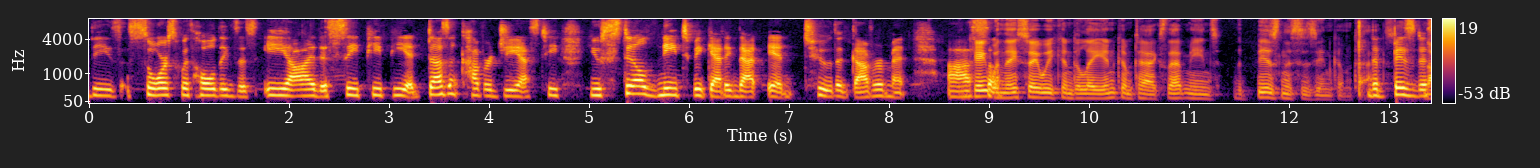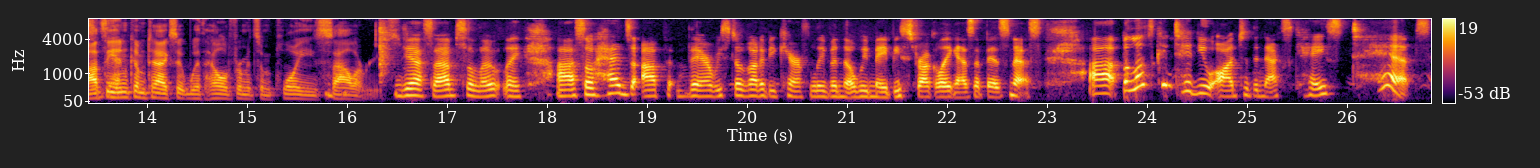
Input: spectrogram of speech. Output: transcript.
these source withholdings, this EI, this CPP. It doesn't cover GST. You still need to be getting that in to the government. Uh, Kate, so, when they say we can delay income tax, that means the business's income tax. The business. Not the income tax it withheld from its employees' salaries. Yes, absolutely. Uh, so heads up there. We still got to be careful, even though we may be struggling as a business. Uh, but let's continue on to the next case tips.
